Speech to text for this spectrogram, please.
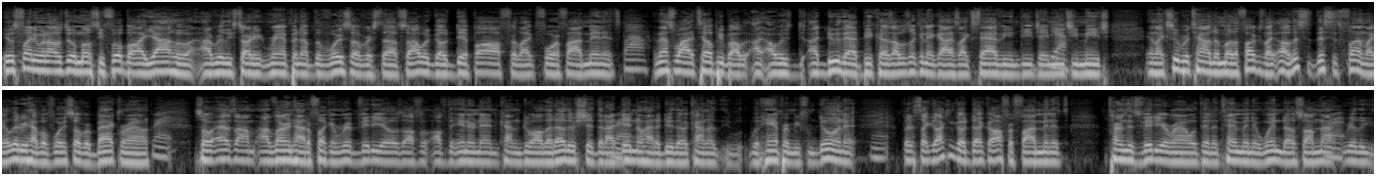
it was funny when I was doing mostly football at Yahoo. I really started ramping up the voiceover stuff. So I would go dip off for like four or five minutes. Wow. And that's why I tell people I, I always I do that because I was looking at guys like Savvy and DJ Yeah. Michi Meech and like super talented motherfuckers. Like, oh, this is this is fun. Like I literally have a voiceover background. Right. So as I'm, I learned how to fucking rip videos off of, off the internet and kind of do all that other shit that I Right. didn't know how to do that kind of would hamper me from doing it. Right. But it's like I can go duck off for five minutes, turn this video around within a ten minute window, so I'm not Right. really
